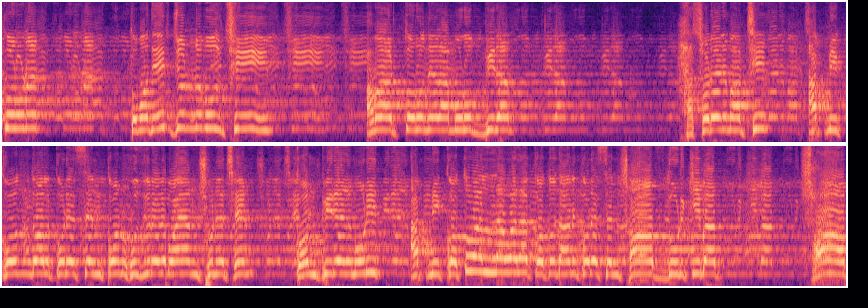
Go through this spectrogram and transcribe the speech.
করো না। তোমাদের জন্য বলছি, আমার তরুণেরা, মুরব্বীরা, হাসরের মাঠে আপনি কোন দল করেছেন? কোন হুজুরের বয়ান শুনেছেন? কোন পীরের মরিদ? আপনি কত আল্লাহওয়ালা কত দান করেছেন? সব দূর কিবাদ সব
